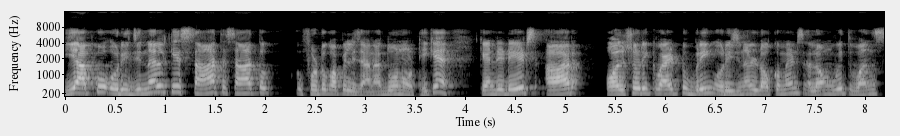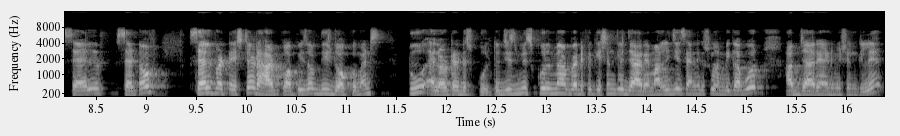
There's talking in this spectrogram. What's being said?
ये आपको ओरिजिनल के साथ साथ फोटोकॉपी ले जाना, दोनों, ठीक है? Candidates are also required to bring original documents along with one self set of self attested hard copies of this documents to allotted school तो जिस भी स्कूल में आप वेरिफिकेशन के लिए जा रहे हैं, मान लीजिए सैनिक स्कूल अंबिकापुर, आप जा रहे हैं एडमिशन के लिए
